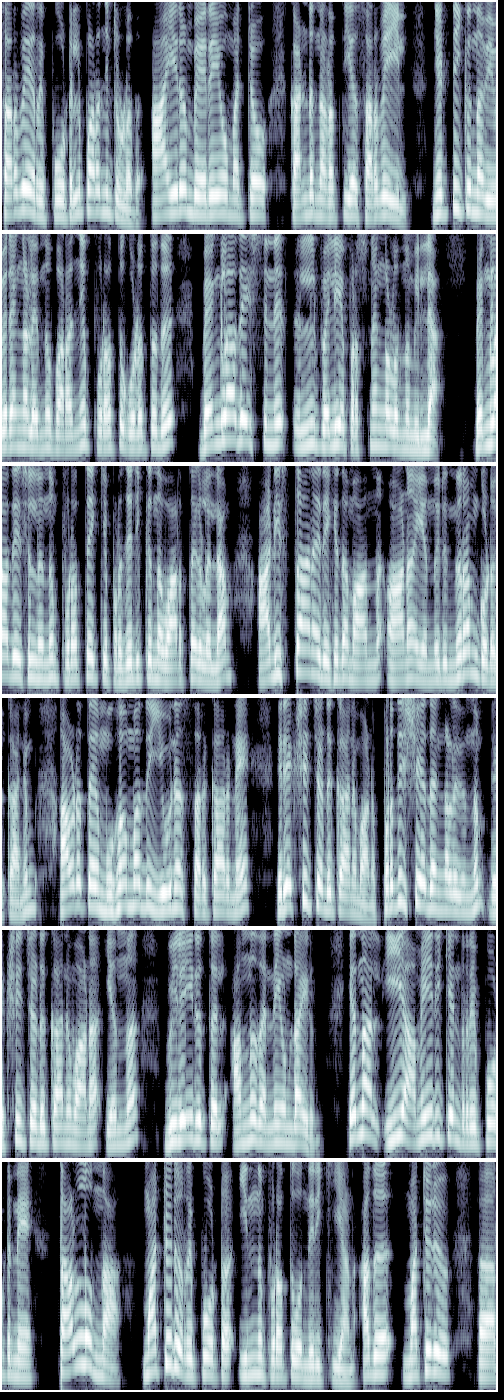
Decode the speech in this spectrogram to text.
സർവേ റിപ്പോർട്ടിൽ പറഞ്ഞിട്ടുള്ളത്. ആയിരം പേരെയോ മറ്റോ കണ്ടു നടത്തിയ സർവേയിൽ ഞെട്ടിക്കുന്ന വിവരങ്ങൾ എന്ന് പറഞ്ഞ് പുറത്തു കൊടുത്തത് ബംഗ്ലാദേശിന് വലിയ പ്രശ്നങ്ങളൊന്നുമില്ല. ബംഗ്ലാദേശിൽ നിന്നും പുറത്തേക്ക് പ്രചരിക്കുന്ന വാർത്തകളെല്ലാം അടിസ്ഥാനരഹിതമാണ് ആണ് എന്നൊരു നിറം കൊടുക്കാനും അവിടുത്തെ മുഹമ്മദ് യൂനസ് സർക്കാരിനെ രക്ഷിച്ചെടുക്കാനുമാണ് പ്രതിഷേധങ്ങളിൽ നിന്നും രക്ഷിച്ചെടുക്കാനുമാണ് എന്ന് വിലയിരുത്തൽ അന്ന് തന്നെ ഉണ്ടായിരുന്നു. എന്നാൽ ഈ അമേരിക്കൻ റിപ്പോർട്ടിനെ തള്ളുന്ന മറ്റൊരു റിപ്പോർട്ട് ഇന്ന് പുറത്തു വന്നിരിക്കുകയാണ്. അത് മറ്റൊരു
